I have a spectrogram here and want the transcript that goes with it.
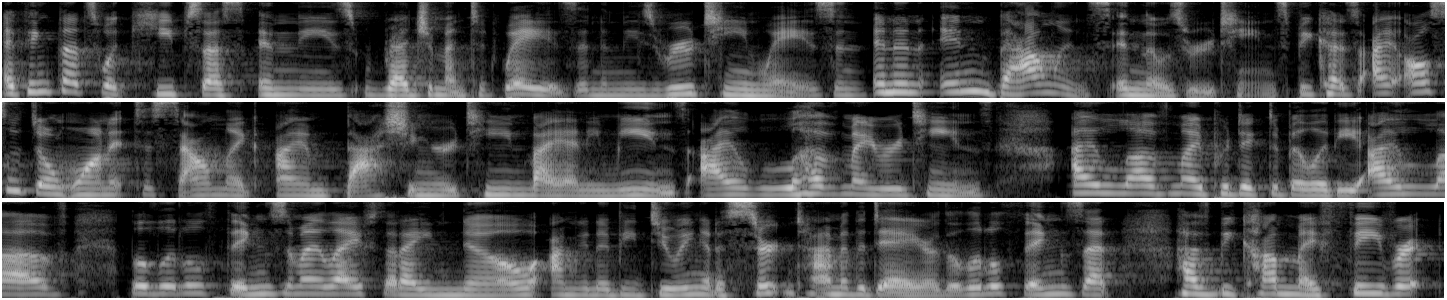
I think that's what keeps us in these regimented ways and in these routine ways and in an imbalance in those routines because I also don't want it to sound like I am bashing routine by any means. I love my routines. I love my predictability. I love the little things in my life that I know I'm going to be doing at a certain time of the day or the little things that have become my favorite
